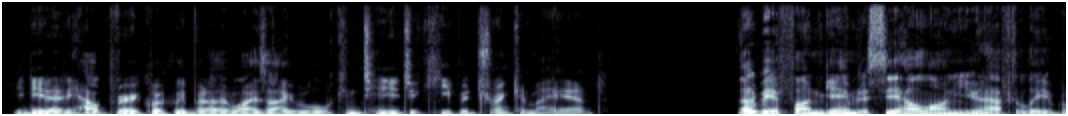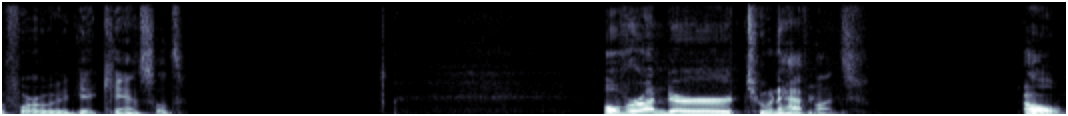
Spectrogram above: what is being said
if you need any help very quickly. But otherwise, I will continue to keep a drink in my hand. that'd be a fun game to see how long you'd have to leave before we would get canceled over under two and a half months Oh,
